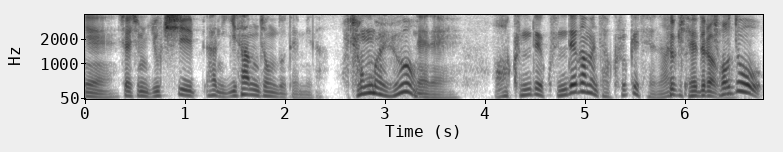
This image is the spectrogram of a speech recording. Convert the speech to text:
예, 제가 지금 60, 한 2, 3 정도 됩니다. 정말요? 네네. 아 근데 군대 가면 다 그렇게 되나? 그렇게 되더라고요. 저도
